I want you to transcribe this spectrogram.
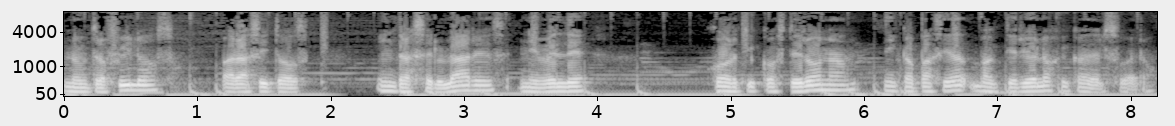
neutrófilos, parásitos intracelulares, nivel de corticosterona y capacidad bacteriológica del suero.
